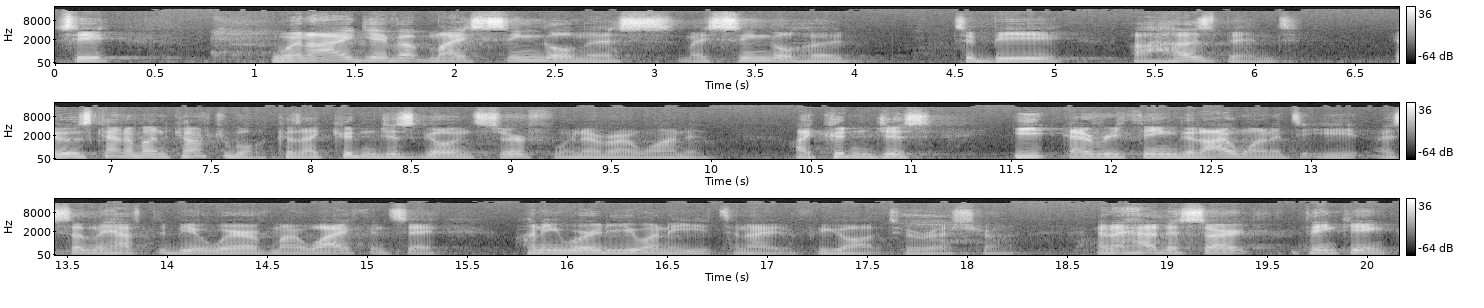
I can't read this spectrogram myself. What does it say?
See, when I gave up my singleness, my singlehood, to be a husband, it was kind of uncomfortable because I couldn't just go and surf whenever I wanted. I couldn't just eat everything that I wanted to eat. I suddenly have to be aware of my wife and say, honey, where do you want to eat tonight if we go out to a restaurant? And I had to start thinking,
